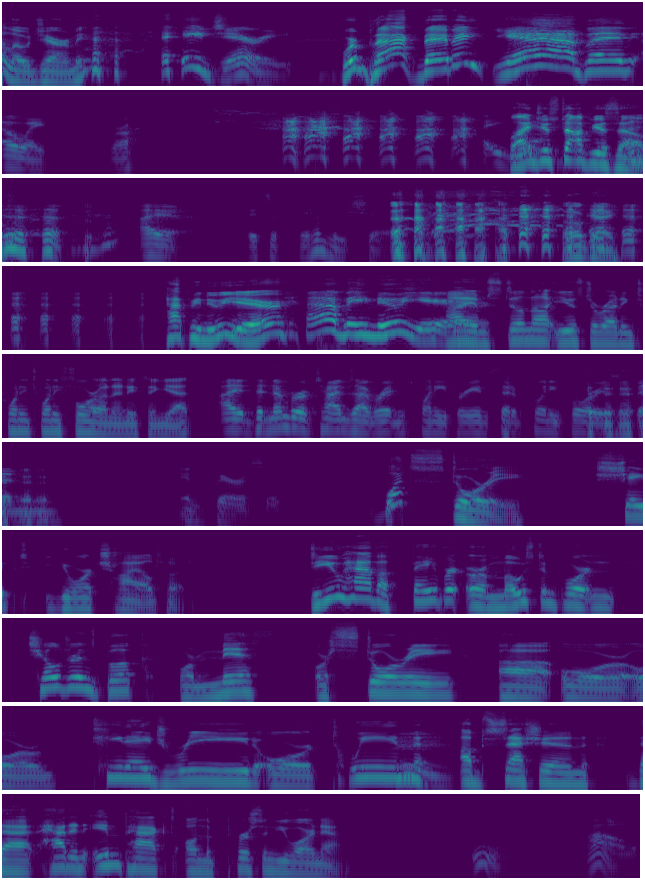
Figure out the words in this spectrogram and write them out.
Hello, Jeremy. hey, Jerry. We're back, baby. Yeah, baby. Oh wait. Why'd you stop yourself? I. It's a family show. Okay. Happy New Year. Happy New Year. I am still not used to writing 2024 on anything yet. I the number of times I've written 23 instead of 24 has been embarrassing. What story shaped your childhood? Do you have a favorite or a most important children's book or myth or story uh, or or teenage read or tween Hmm. obsession that had an impact on the person you are now? Ooh. Wow.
